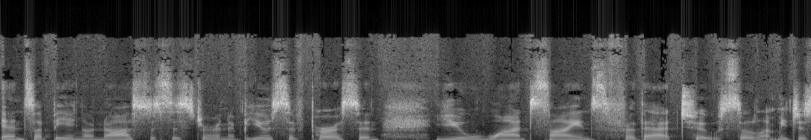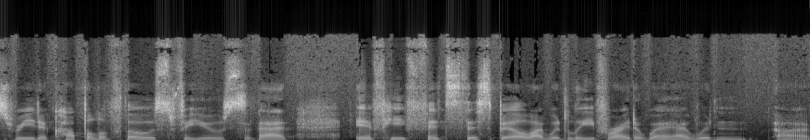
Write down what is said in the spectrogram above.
ends up being a narcissist or an abusive person, you want signs for that too. So let me just read a couple of those for you so that if he fits this bill, I would leave right away. I wouldn't uh,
